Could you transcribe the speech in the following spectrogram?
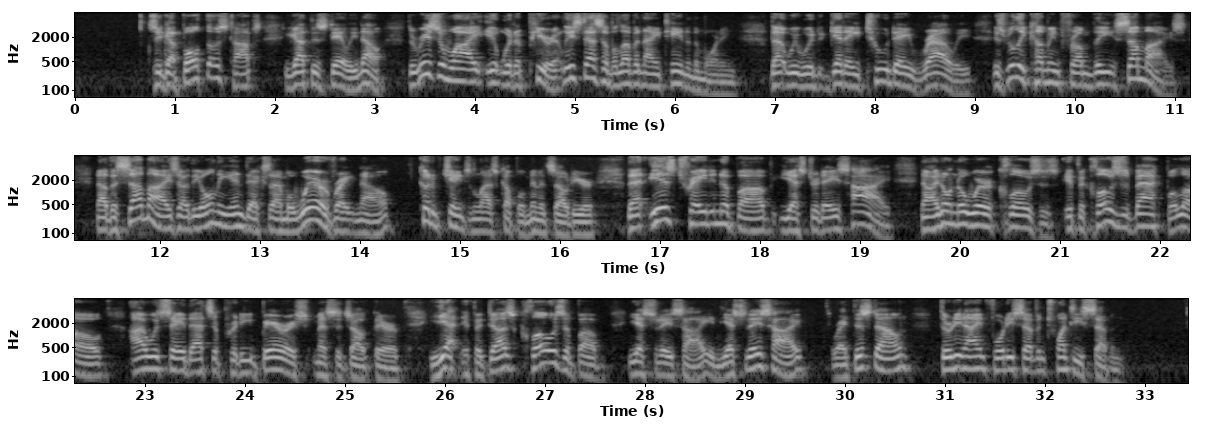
So you got both those tops. You got this daily. Now, the reason why it would appear, at least as of 11:19 in the morning, that we would get a two-day rally is really coming from the semis. Now, the semis are the only index I'm aware of right now. Could have changed in the last couple of minutes out here. That is trading above yesterday's high. Now I don't know where it closes. If it closes back below, I would say that's a pretty bearish message out there. Yet, if it does close above yesterday's high, and yesterday's high Write this down 39.47.27.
